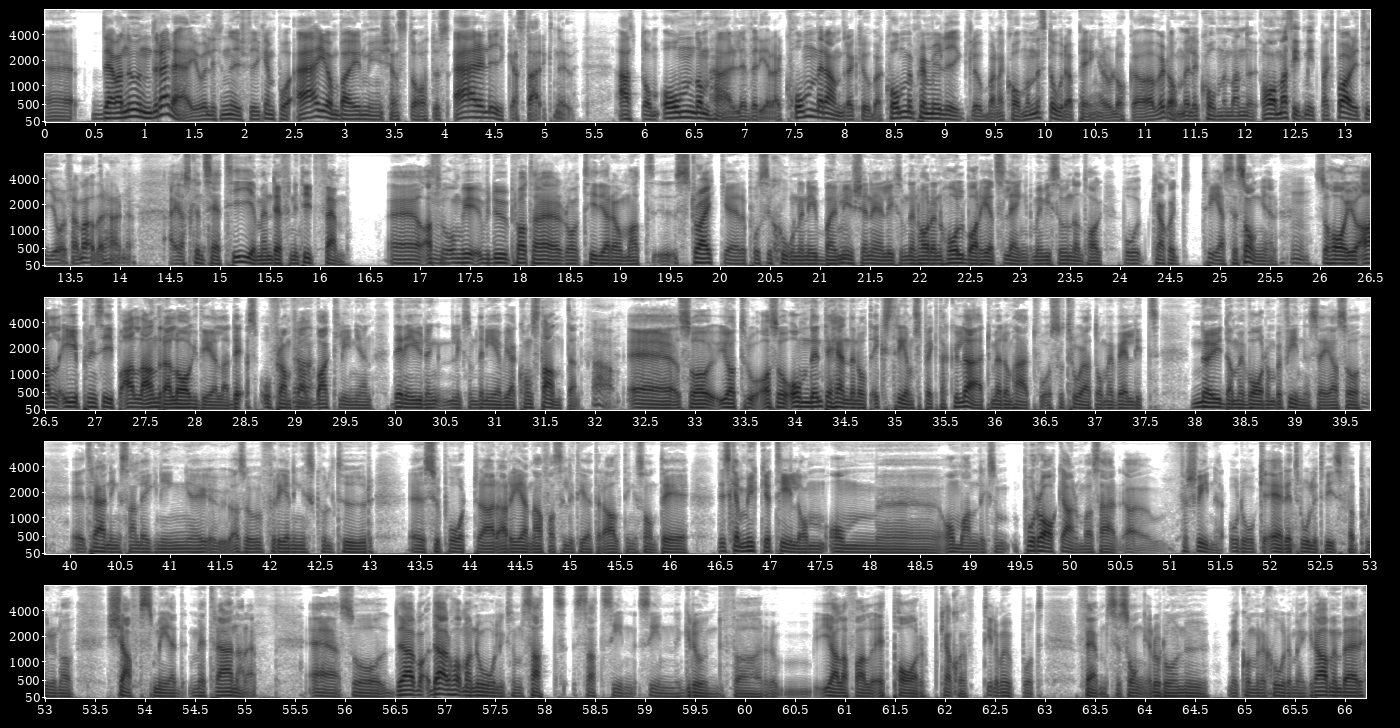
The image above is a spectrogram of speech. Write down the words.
Eh, det man undrar är ju, och är lite nyfiken på, är ju om Bayern Münchens status är lika stark nu. Att de, om de här levererar, kommer andra klubbar, kommer Premier League-klubbarna komma med stora pengar och locka över dem? Eller kommer man, nu- har man sitt mittbackspar i tio år framöver här nu? Jag skulle inte säga tio, men definitivt fem eh, Alltså om vi, du pratade här tidigare om att striker-positionen i Bayern München är liksom, den har en hållbarhetslängd med vissa undantag på kanske tre säsonger Mm. Så har ju all, i princip alla andra lagdelar, och framförallt Ja. backlinjen, den är ju den, liksom den eviga konstanten Ja. Eh, så jag tror, alltså om det inte händer något extremt spektakulärt med de här två så tror jag att de är väldigt nöjda med var de befinner sig, alltså eh, träningsanläggning, eh, alltså föreningskultur, eh, supportrar, arena, faciliteter, allting sånt. Det, det ska mycket till om, om, eh, om man liksom på rak arm bara så här försvinner och då är det troligtvis för, på grund av tjafs med, med tränare. Eh, så där, där har man nog liksom satt, satt sin, sin grund för i alla fall ett par, kanske till och med uppåt fem säsonger och då nu med kombinationen med Gravenberg,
